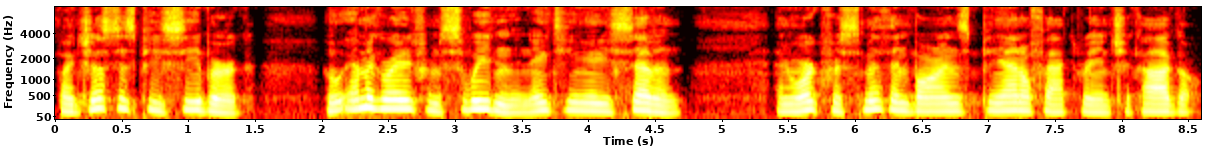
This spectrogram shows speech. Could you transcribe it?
by Justus P. Seeburg, who emigrated from Sweden in 1887 and worked for Smith & Barnes Piano Factory in Chicago.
